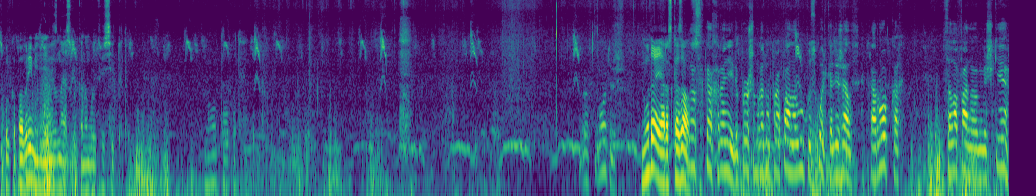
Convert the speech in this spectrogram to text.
Сколько по времени, я не знаю, сколько она будет висеть тут. Ну вот так вот. Смотришь. Ну да, я рассказал. У нас как хранили. В прошлом году пропало луку сколько лежал в коробках, в целлофановом мешке.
